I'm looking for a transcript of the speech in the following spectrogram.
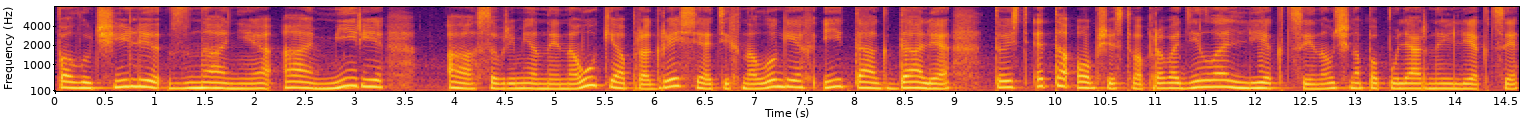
получили знания о мире, о современной науке, о прогрессе, о технологиях и так далее. То есть это общество проводило лекции, научно-популярные лекции,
